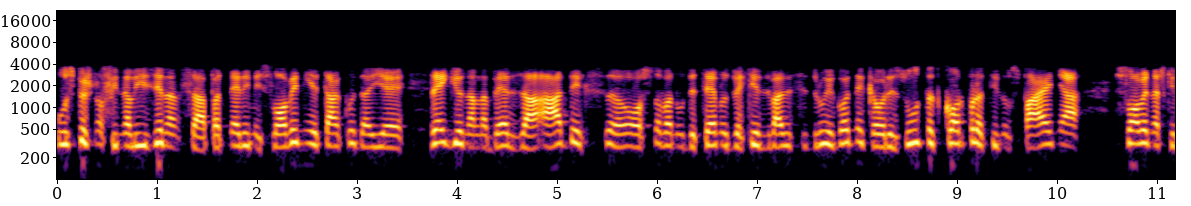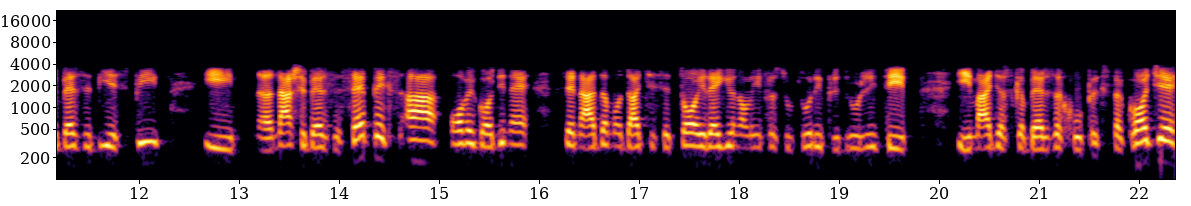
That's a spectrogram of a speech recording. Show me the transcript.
uspešno finaliziran sa partnerima iz Slovenije, tako da je regionalna berza ADEX osnovan u decembru 2022. godine kao rezultat korporativnog spajanja slovenačke berze BSP i e, naše berze SEPEX, a ove godine se nadamo da će se toj regionalnoj infrastrukturi pridružiti i mađarska berza Hupex. Takođe,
